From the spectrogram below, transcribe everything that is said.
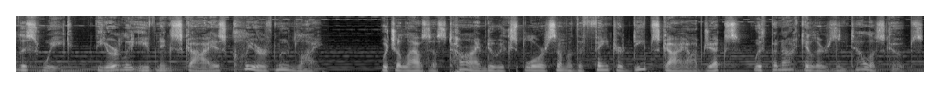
this week, the early evening sky is clear of moonlight, which allows us time to explore some of the fainter deep sky objects with binoculars and telescopes.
